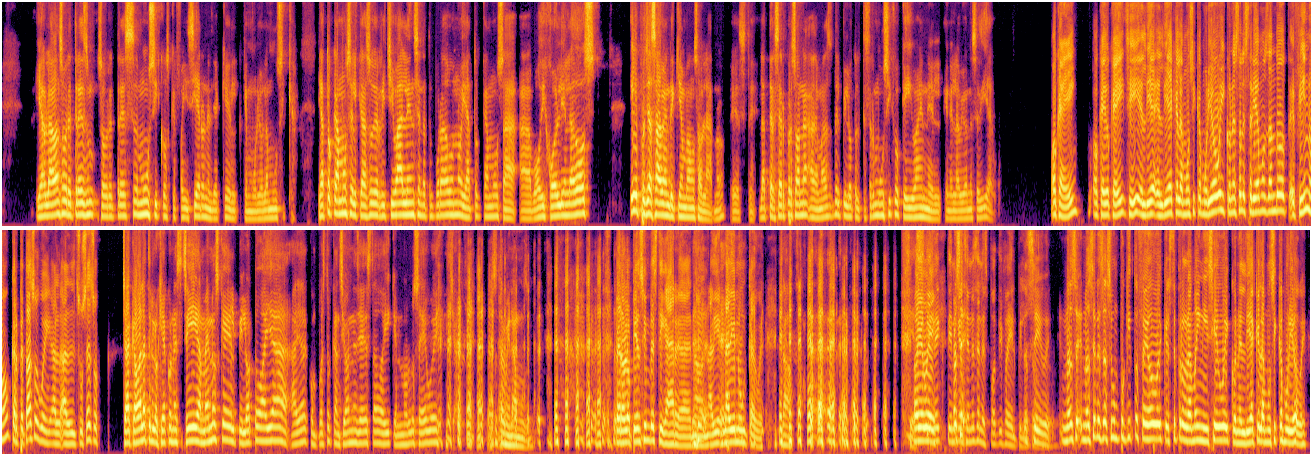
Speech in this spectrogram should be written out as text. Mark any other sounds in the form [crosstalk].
y hablaban sobre tres, sobre tres músicos que fallecieron el día que, que murió la música. Ya tocamos el caso de Richie Valens en la temporada 1, ya tocamos a, a Body Holly en la 2 y pues ya saben de quién vamos a hablar, ¿no? Este, la tercera persona, además del piloto, el tercer músico que iba en el, en el avión ese día. Ok, ok, ok. Sí, el día, el día que la música murió, y con esto le estaríamos dando eh, fin, ¿no? Carpetazo, güey, al, al suceso. Se acaba la trilogía con este. Sí, a menos que el piloto haya, haya compuesto canciones y haya estado ahí, que no lo sé, güey. [laughs] Eso terminamos. [laughs] Pero lo pienso investigar. Eh, no, [laughs] nadie, nadie nunca, güey. No. Oye, güey. Tiene, canciones en Spotify el piloto. Sí, güey. No se, no se les hace un poquito feo, güey, que este programa inicie, güey, con el día que la música murió, güey.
